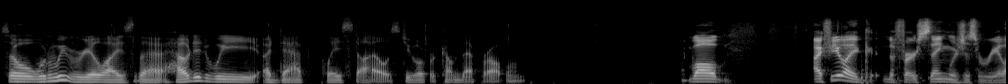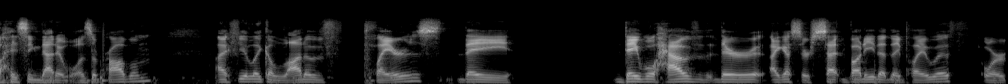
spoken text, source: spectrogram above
So when we realized that, how did we adapt play styles to overcome that problem? Well, I feel like the first thing was just realizing that it was a problem. I feel like a lot of players they they will have their I guess their set buddy that they play with or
